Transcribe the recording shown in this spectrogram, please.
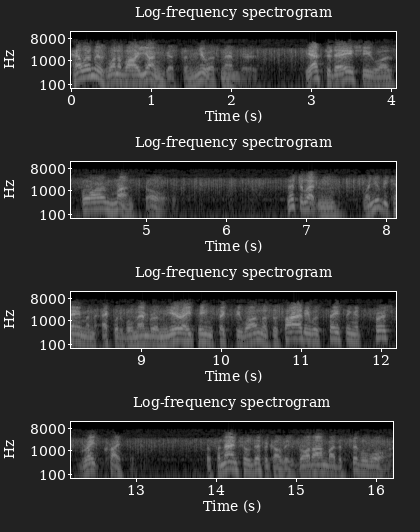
Helen is one of our youngest and newest members. Yesterday, she was four months old. Mr. Lytton, when you became an Equitable member in the year 1861, the Society was facing its first great crisis the financial difficulties brought on by the Civil War.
